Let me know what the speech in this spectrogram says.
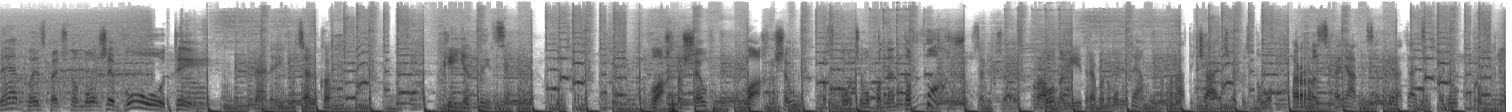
небезпечно може бути. Андрій Куценко. Кияниця. Вахрушев. Вахрушев. Розкочив опонента. Вахрушев заряджає справа. Ну і треба новому темпу набирати чай, аби знову розганятися атаці. Палюк простріл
